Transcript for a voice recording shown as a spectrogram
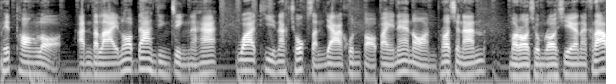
เพชรทองหล่อ อันตรายรอบด้านจริง ๆ นะฮะ ว่าที่นักชกสัญญาคนต่อไปแน่นอน เพราะฉะนั้นมารอชมรอเชียร์นะครับ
